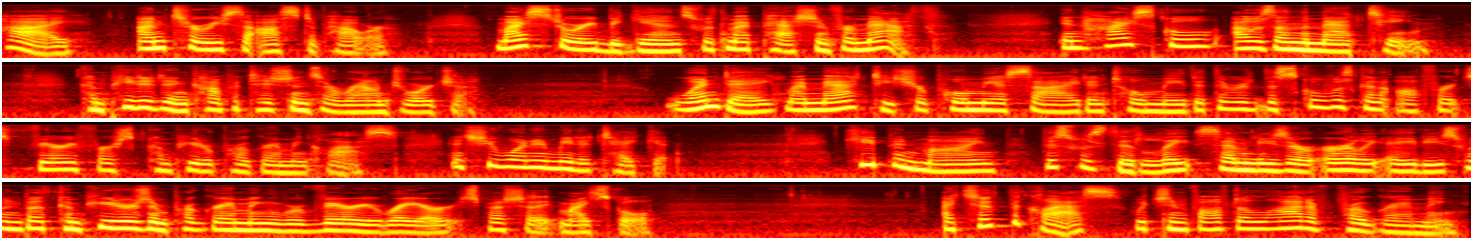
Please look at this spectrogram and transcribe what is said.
Hi, I'm Teresa Ostapower. My story begins with my passion for math. In high school, I was on the math team, competed in competitions around Georgia. One day, my math teacher pulled me aside and told me that were, the school was going to offer its very first computer programming class, and she wanted me to take it. Keep in mind, this was the late 70s or early 80s when both computers and programming were very rare, especially at my school. I took the class, which involved a lot of programming.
